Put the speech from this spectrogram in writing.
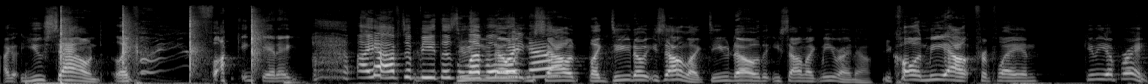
I go, You sound like you fucking kidding. I have to beat this Do level you know right what now. you sound like? Do you know what you sound like? Do you know that you sound like me right now? You calling me out for playing? Give me a break.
